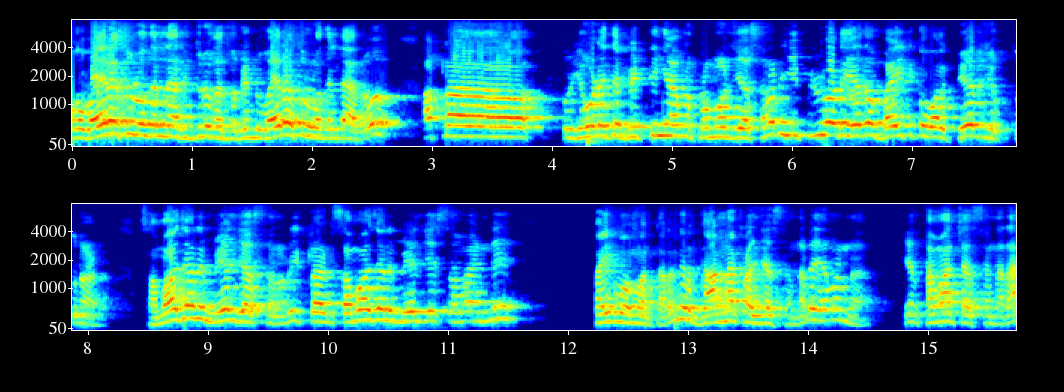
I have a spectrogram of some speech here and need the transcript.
ఒక వైరస్లు వదిలినారు ఇద్దరు కలిసి రెండు వైరస్లు వదిలినారు. అట్లా ఎవడైతే బెట్టింగ్ యాప్ ప్రమోట్ చేస్తున్నాడో ఈ పిల్లోడు ఏదో బయటకు వాళ్ళ పేరు చెప్తున్నాడు. సమాజాన్ని మేలు చేస్తున్నారు ఇట్లాంటి సమాజాన్ని మేలు చేసిన వాడిని పైకి పొమ్మంటారా? మీరు గాన్నాకాలు చేస్తున్నారా? ఏమన్నా? ఏం తమాషా చేస్తున్నారా?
